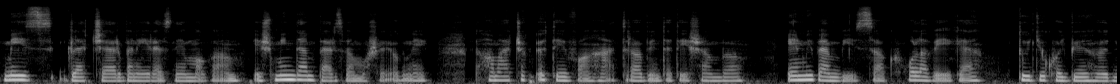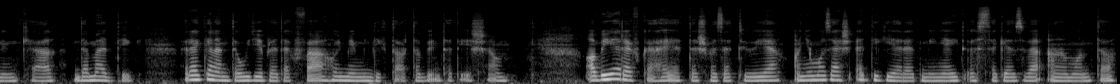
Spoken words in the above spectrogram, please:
méz Gletscherben érezném magam, és minden percben mosolyognék, ha már csak öt év van hátra a büntetésemből. Én miben bízzak, hol a vége, Tudjuk, hogy bűnhődnünk kell, de meddig? Reggelente úgy ébredek fel, hogy még mindig tart a büntetésem. A BRFK helyettes vezetője a nyomozás eddigi eredményeit összegezve elmondta,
